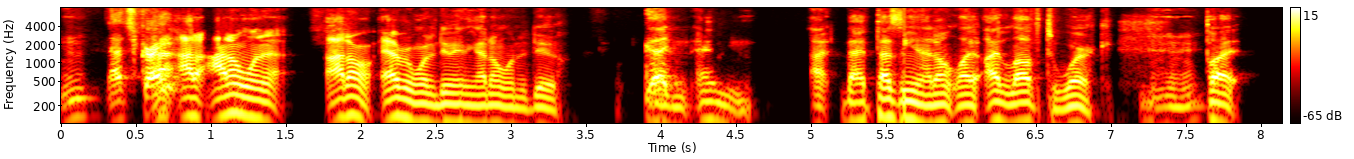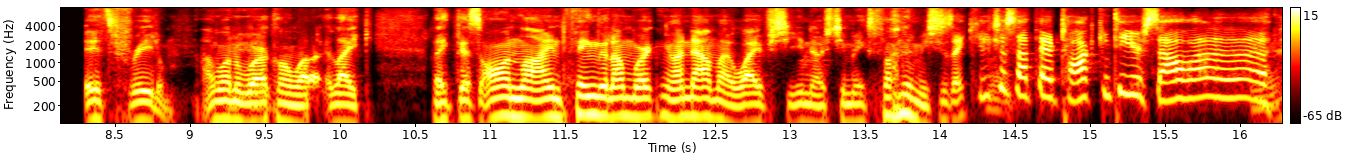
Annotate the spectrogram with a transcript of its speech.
Mm, that's great. I, I don't want to. I don't ever want to do anything I don't want to do. Good. And, and I, that doesn't mean I don't like. I love to work, Mhm. but it's freedom. I want to work on what like like this online thing that I'm working on now. My wife, she you know, she makes fun of me. She's like, "You're just up there talking to yourself," uh, Mhm.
